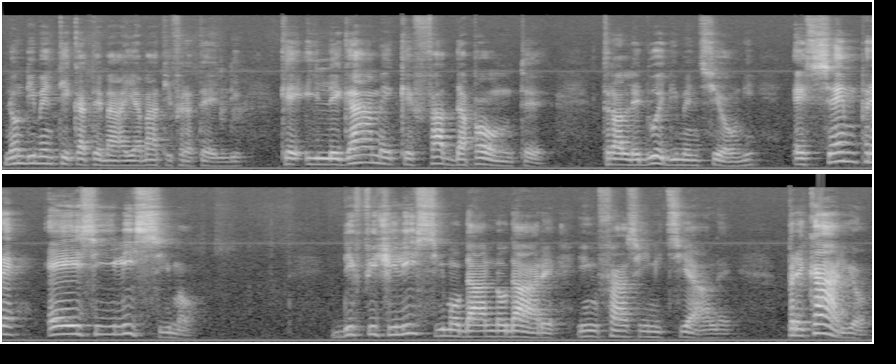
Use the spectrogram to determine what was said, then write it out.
Non dimenticate mai, amati fratelli, che il legame che fa da ponte tra le due dimensioni è sempre esilissimo difficilissimo da annodare in fase iniziale, precario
